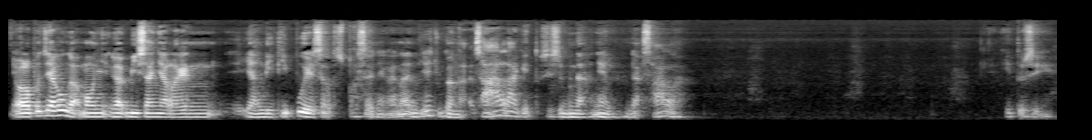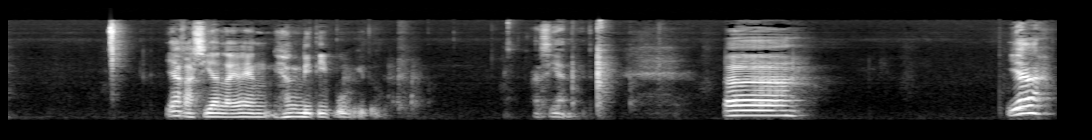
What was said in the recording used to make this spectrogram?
Ya walaupun sih aku nggak mau nggak bisa nyalain yang ditipu ya 100% ya karena dia juga nggak salah gitu sih sebenarnya nggak salah itu sih. Ya kasihan lah ya yang yang ditipu gitu. Kasihan gitu. uh, ya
